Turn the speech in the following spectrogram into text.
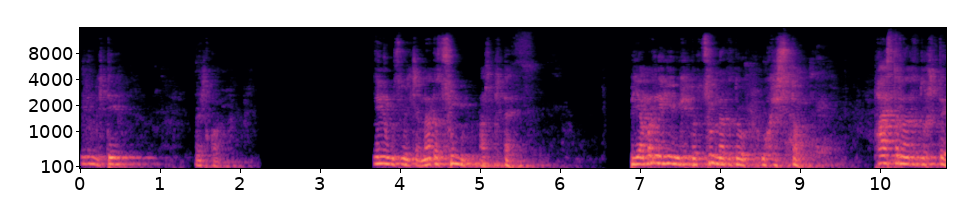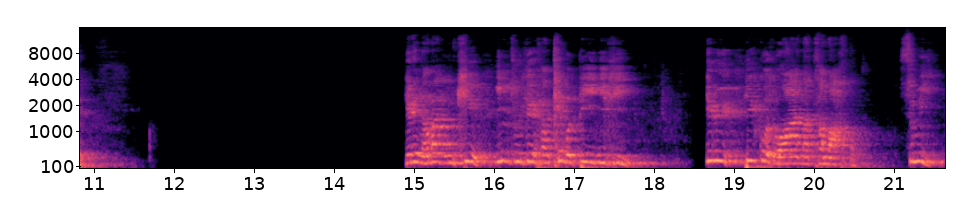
тэр юмхтэй ойлгохгүй. Энэ хүмүүс мэлж надад сүм албатай. Би ямар нэг юм ихэд сүм надад өгөх ёстой. Пастор надад өртөө. Тэр намайг инхи энэ зүйлээр хандах юм бол би энийг хийн. Тэр хийхгүй бол ваа над хамаахгүй. Сүми.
